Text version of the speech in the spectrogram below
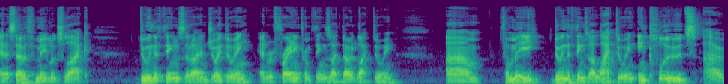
and a Sabbath for me looks like doing the things that I enjoy doing and refraining from things I don't like doing. Um, for me, doing the things I like doing includes uh,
